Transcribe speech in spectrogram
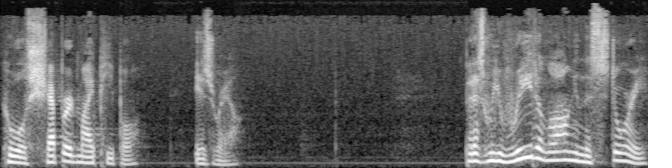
who will shepherd my people, Israel. But as we read along in the story,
